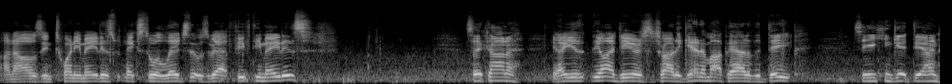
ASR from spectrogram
I know I was in 20 meters next to a ledge that was about 50 meters. So kind of you know you, the idea is to try to get them up out of the deep, so you can get down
